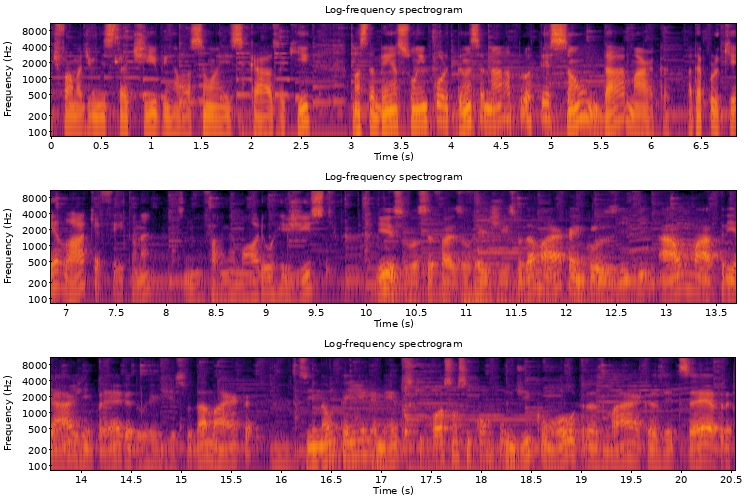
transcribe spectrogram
de forma administrativa em relação a esse caso aqui, mas também a sua importância na proteção da marca. Até porque é lá que é feito, né? Se não me fala a memória, o registro. Isso, você faz o registro da marca, inclusive há uma triagem prévia do registro da marca, se não tem elementos que possam se confundir com outras marcas, etc.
